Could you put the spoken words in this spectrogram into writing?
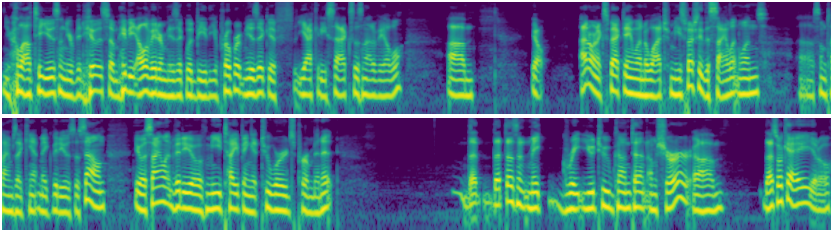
you're allowed to use in your videos. So maybe elevator music would be the appropriate music if Yakety Sax is not available. Um, you know, I don't expect anyone to watch me, especially the silent ones. Uh, sometimes I can't make videos of sound. You know, a silent video of me typing at two words per minute. That that doesn't make great YouTube content, I'm sure. Um, that's okay, you know.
